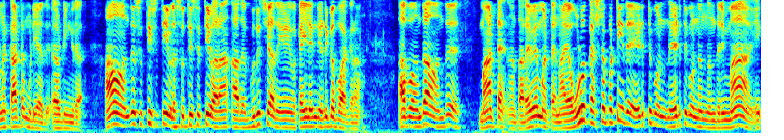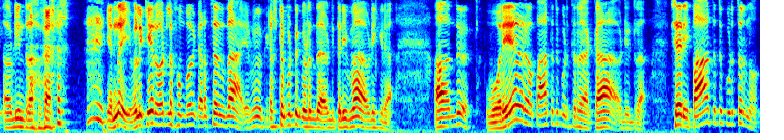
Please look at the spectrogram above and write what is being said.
உனக்கு காட்ட முடியாது அப்படிங்கிற. அவன் வந்து சுற்றி சுற்றி இவளை சுற்றி சுற்றி வரான். அதை குதிச்சு அதை இவன் கையிலேருந்து எடுக்க பார்க்குறான் அப்போ வந்து அவன் வந்து மாட்டேன் நான் தரவே மாட்டேன். நான் எவ்வளோ கஷ்டப்பட்டு இதை எடுத்துக்கொண்டு எடுத்துக்கொண்டு வந்தேன் தெரியுமா? அப்படின்றாவ அப்படின்றா அவ. என்ன இவளுக்கே ரோட்டில் போகும்போது கிடச்சது தான் எவ்வளோ கஷ்டப்பட்டு கொடுத்த அப்படி தெரியுமா? அப்படிங்கிறா. அவன் வந்து ஒரே தடவை பார்த்துட்டு கொடுத்துட்றா அக்கா அப்படின்றா. சரி பார்த்துட்டு கொடுத்துடணும்.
